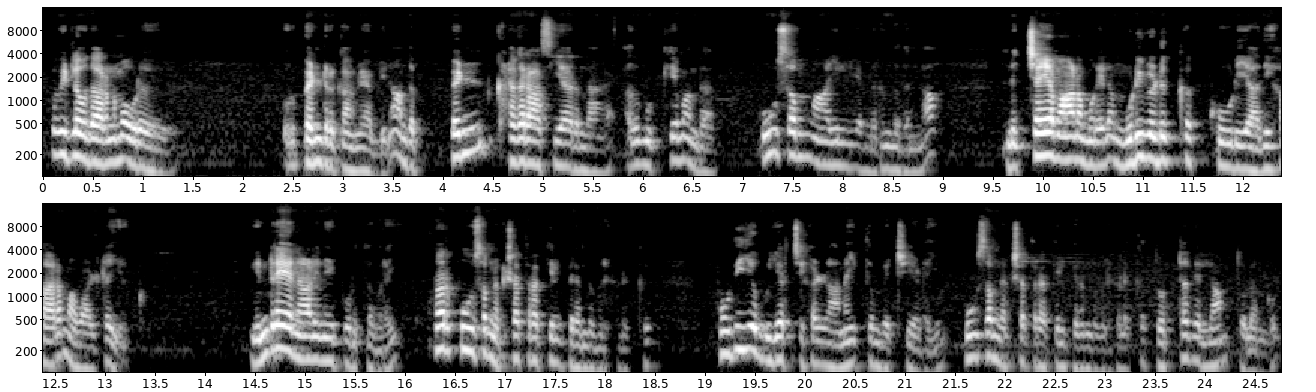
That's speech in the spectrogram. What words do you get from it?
இப்போ வீட்டில் உதாரணமாக ஒரு ஒரு பெண் இருக்காங்க அப்படின்னா அந்த பெண் கடகராசியாக இருந்தாங்க. அது முக்கியமாக அந்த பூசம் ஆயில்யம் இருந்ததுன்னா நிச்சயமான முறையில் முடிவெடுக்கக்கூடிய அதிகாரம் அவள்கிட்ட இருக்கும். இன்றைய நாளினை பொறுத்தவரை புனர்பூசம் நட்சத்திரத்தில் பிறந்தவர்களுக்கு புதிய முயற்சிகள் அனைத்தும் வெற்றியடையும். பூசம் நட்சத்திரத்தில் பிறந்தவர்களுக்கு தொட்டதெல்லாம் துலங்கும்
